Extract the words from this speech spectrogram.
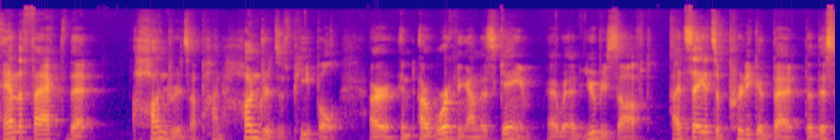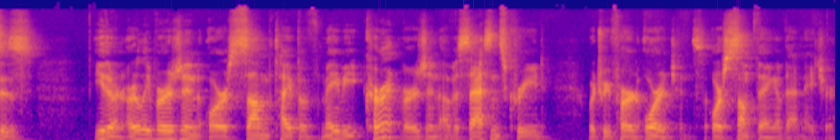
and the fact that hundreds upon hundreds of people are, are working on this game at, at Ubisoft, I'd say it's a pretty good bet that this is either an early version or some type of maybe current version of Assassin's Creed, which we've heard Origins or something of that nature.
